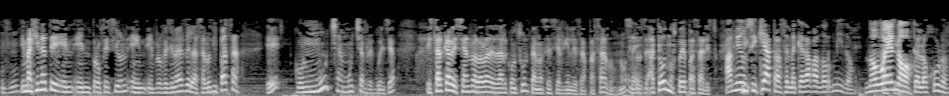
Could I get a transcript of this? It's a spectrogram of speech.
Ujú. Imagínate en, en profesión, en, en profesionales de la salud y pasa, ¿eh? con mucha, mucha frecuencia, estar cabeceando a la hora de dar consulta. No sé si a alguien les ha pasado, ¿no? Sí. Entonces, a todos nos puede pasar esto. A mí un Y- psiquiatra se me quedaba dormido. No, bueno. Te lo juro.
